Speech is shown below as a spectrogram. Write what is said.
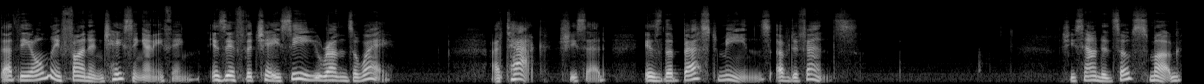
that the only fun in chasing anything is if the chasee runs away. Attack, she said, is the best means of defence. She sounded so smug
